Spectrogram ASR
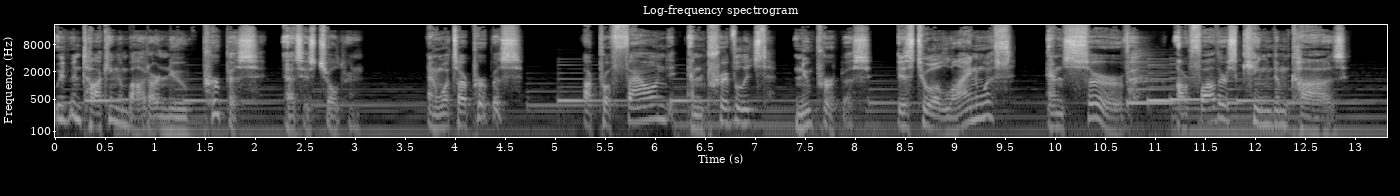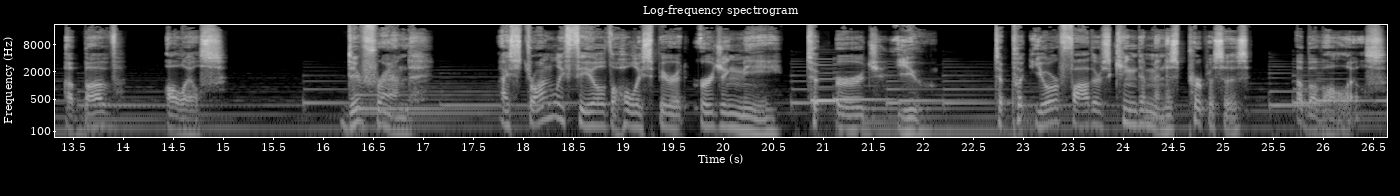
we've been talking about our new purpose as His children. And what's our purpose? Our profound and privileged new purpose is to align with and serve our Father's kingdom cause above all else. Dear friend, I strongly feel the Holy Spirit urging me to urge you to put your Father's kingdom and His purposes above all else.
